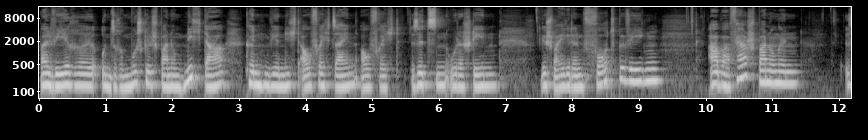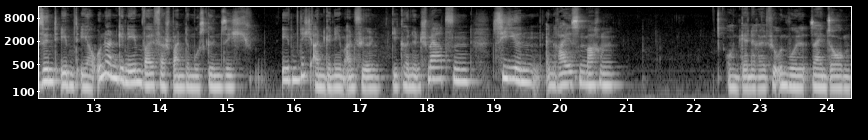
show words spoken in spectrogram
weil wäre unsere Muskelspannung nicht da, könnten wir nicht aufrecht sein, aufrecht sitzen oder stehen, geschweige denn fortbewegen. Aber Verspannungen sind eben eher unangenehm, weil verspannte Muskeln sich eben nicht angenehm anfühlen. Die können schmerzen, ziehen, ein Reißen machen und generell für Unwohlsein sorgen.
